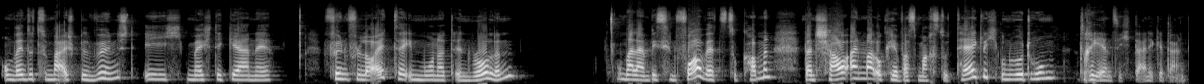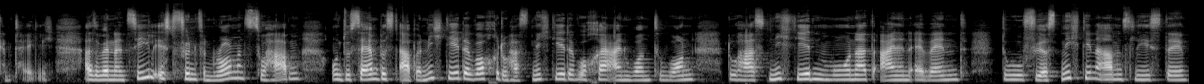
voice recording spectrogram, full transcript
Und wenn du zum Beispiel wünschst, ich möchte gerne fünf Leute im Monat enrollen, um mal ein bisschen vorwärts zu kommen, dann schau einmal, okay, was machst du täglich und worum drehen sich deine Gedanken täglich. Also wenn dein Ziel ist, fünf Enrollments zu haben und du samplest aber nicht jede Woche, du hast nicht jede Woche ein One-to-One, -One, du hast nicht jeden Monat einen Event, du führst nicht die Namensliste,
